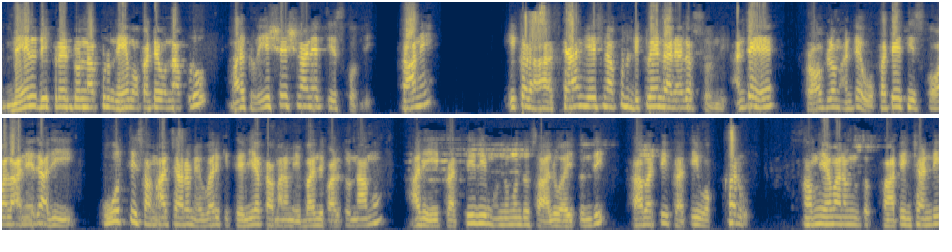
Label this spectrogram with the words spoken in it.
నేమ్ డిఫరెంట్ ఉన్నప్పుడు నేమ్ ఒకటే ఉన్నప్పుడు మనకు రిజిస్ట్రేషన్ అనేది తీసుకుంది. కానీ ఇక్కడ స్కాన్ చేసినప్పుడు డిక్లైన్ అనేది వస్తుంది. అంటే ప్రాబ్లం అంటే ఒకటే తీసుకోవాలా అనేది అది పూర్తి సమాచారం ఎవరికి తెలియక మనం ఇబ్బంది పడుతున్నాము. అది ప్రతిదీ ముందు ముందు సాల్వ్ అవుతుంది. కాబట్టి ప్రతి ఒక్కరూ సంయమనం పాటించండి.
